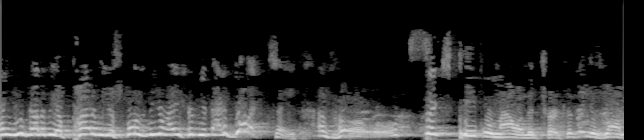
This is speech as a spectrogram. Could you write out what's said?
and you've got to be a part of it. You're supposed to be right here. You've got to do it. See, oh, six people now in the church. The thing is gone.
